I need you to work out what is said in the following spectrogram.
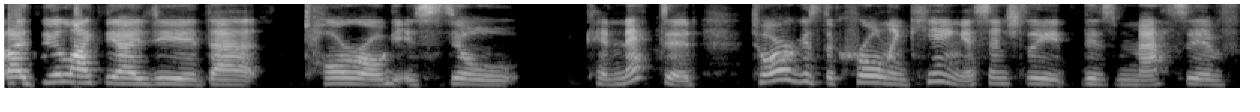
But I do like the idea that Torog is still connected. Torog is the crawling king, essentially this massive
